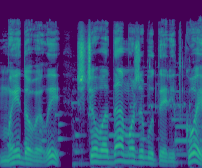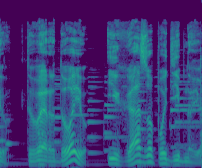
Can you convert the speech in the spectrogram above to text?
Ми довели, що вода може бути рідкою, твердою і газоподібною.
